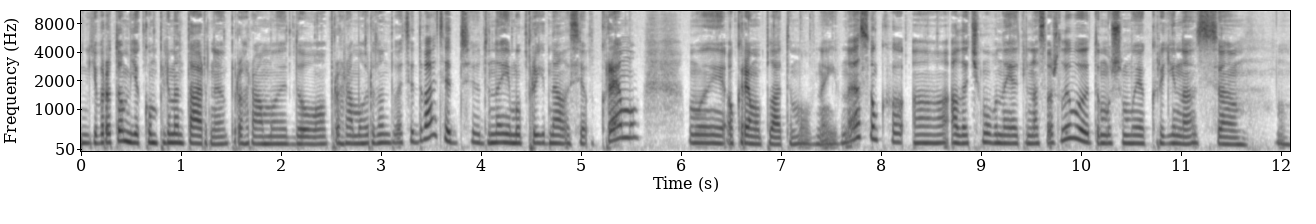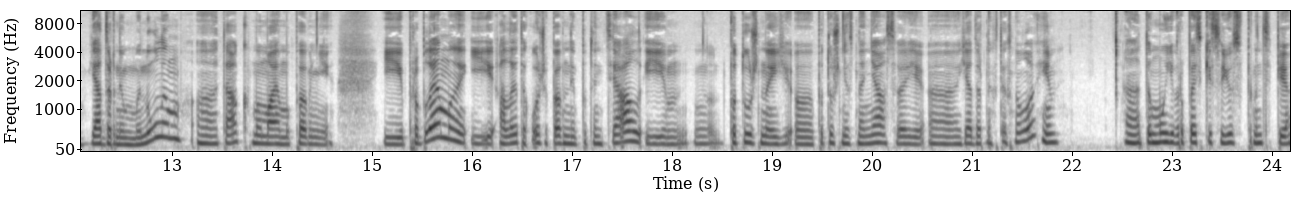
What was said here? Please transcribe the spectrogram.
Євротом є комплементарною програмою до програми Горизонт 2020. До неї ми приєдналися окремо. Ми окремо платимо в неї внесок. Але чому вона є для нас важливою? Тому що ми як країна з ну, ядерним минулим, так ми маємо певні і проблеми, і але також і певний потенціал і ну, потужний е, потужні знання в сфері е, ядерних технологій. Тому Європейський Союз, в принципі,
